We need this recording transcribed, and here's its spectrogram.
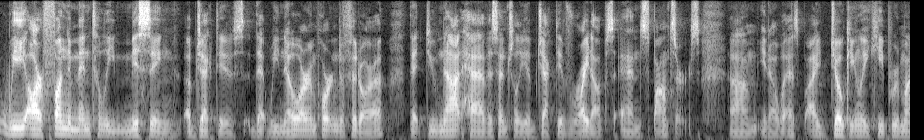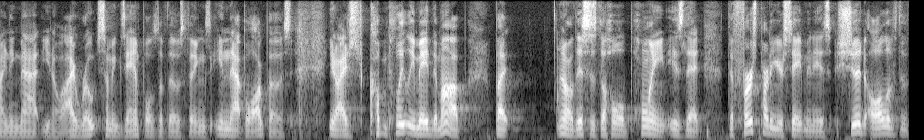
we are fundamentally missing objectives that we know are important to Fedora that do not have essentially objective write-ups and sponsors. Um, you know, as I jokingly keep reminding Matt, you know, I wrote some examples of those things in that blog post. You know, I just completely made them up, but no, this is the whole point is that the first part of your statement is should all of the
